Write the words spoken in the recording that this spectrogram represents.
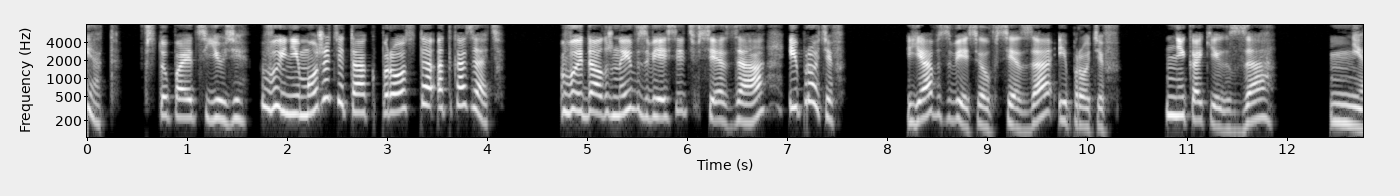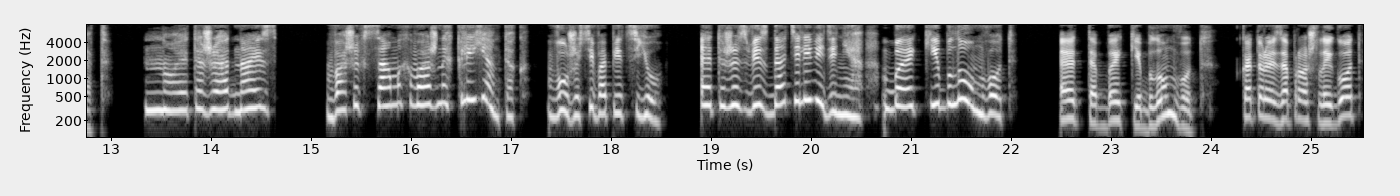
нет?» — вступает Сьюзи. «Вы не можете так просто отказать. Вы должны взвесить все «за» и «против». Я взвесил все «за» и «против». Никаких «за» нет. «Но это же одна из ваших самых важных клиенток», — в ужасе вопит Сью. «Это же звезда телевидения, Бекки Блумвуд». Это Бекки Блумвуд, которая за прошлый год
